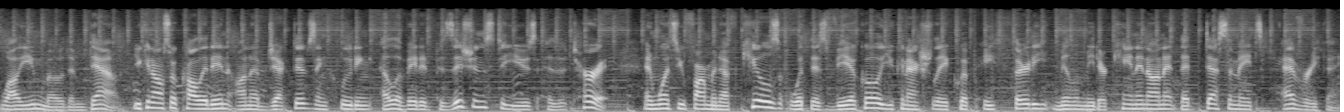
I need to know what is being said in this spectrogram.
while you mow them down. You can also call it in on objectives, including elevated positions to use as a turret. And once you farm enough kills with this vehicle, you can actually equip a 30mm cannon on it that decimates everything.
